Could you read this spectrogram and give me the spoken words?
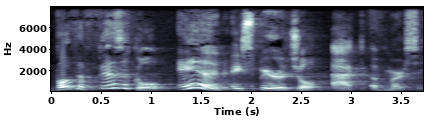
both a physical and a spiritual act of mercy.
